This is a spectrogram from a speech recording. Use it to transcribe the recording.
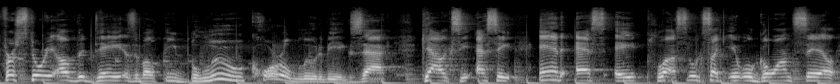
First story of the day is about the blue, coral blue to be exact, Galaxy S8 and S8 Plus. It looks like it will go on sale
